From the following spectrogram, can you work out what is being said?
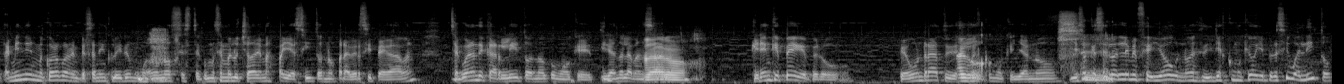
también me acuerdo cuando empezaron a incluir unos, este, ¿cómo se llama? Luchadores más payasitos, ¿no? Para ver si pegaban. ¿Se acuerdan de Carlito, ¿no? Como que tirando la manzana. Claro. Querían que pegue, pero pegó un rato y después como que ya no. Y eso que se lo el MFAO, ¿no? Dirías como que, oye, pero es igualito.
